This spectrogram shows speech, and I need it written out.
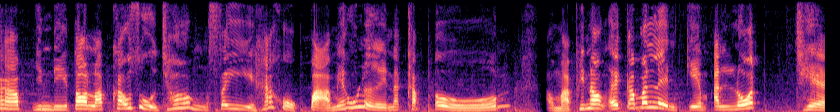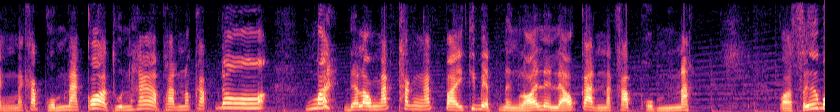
ครับ ยินดีต้อนรับเข้าสู่ช่อง 456 ป่าเมียวเลยนะครับผม เอามาพี่น้องเอ้ยก็มาเล่นเกมอันลดแข่งนะครับผมนะก็ทุน 5,000นะครับเนาะมาเดี๋ยวเรางัดทั้งงัดไปที่เบ็ด100 เลยแล้วกันนะครับผมนะก็ซื้อโบ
